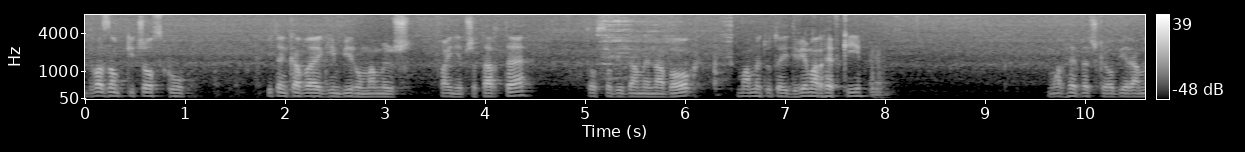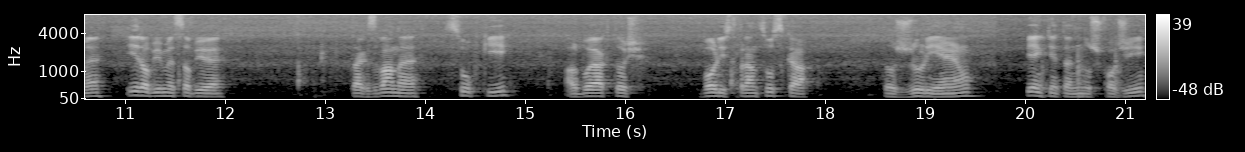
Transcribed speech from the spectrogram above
Dwa ząbki czosnku i ten kawałek imbiru mamy już fajnie przetarte. To sobie damy na bok. Mamy tutaj dwie marchewki marcheweczkę obieramy i robimy sobie tak zwane słupki, albo jak ktoś woli z francuska, to julien. Pięknie ten nóż wchodzi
